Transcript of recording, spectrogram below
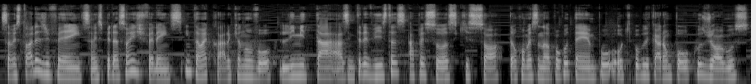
São histórias diferentes, são inspirações diferentes, então é claro que eu não vou limitar as entrevistas a pessoas que só estão começando há pouco tempo ou que publicaram poucos jogos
